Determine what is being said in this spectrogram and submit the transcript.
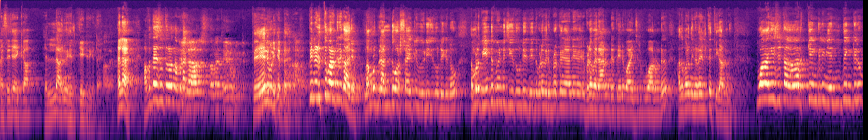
മെസ്സേജ് അയക്കുക. എല്ലാവരും ഹെൽത്തി ആയിട്ടിരിക്കട്ടെ അല്ലേ? അപ്പൊ സുഹൃത്തുക്കൾ നമ്മുടെ തേന് കുടിക്കട്ടെ. പിന്നെ എടുത്തു പറയേണ്ട ഒരു കാര്യം. നമ്മളിപ്പോൾ രണ്ട് വർഷമായിട്ട് വീഡിയോ ചെയ്തുകൊണ്ടിരിക്കുന്നു. നമ്മൾ വീണ്ടും വീണ്ടും ചെയ്തുകൊണ്ടിരിക്കുന്നു. ഇവിടെ വരുമ്പോഴൊക്കെ ഞാൻ ഇവിടെ വരാറുണ്ട്. തേന് വാങ്ങിച്ചിട്ട് പോകാറുണ്ട് അതുപോലെ നിങ്ങളുടെ കയ്യിൽ എത്തിക്കാറുണ്ട്. വാങ്ങിച്ചിട്ട് ആർക്കെങ്കിലും എന്തെങ്കിലും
